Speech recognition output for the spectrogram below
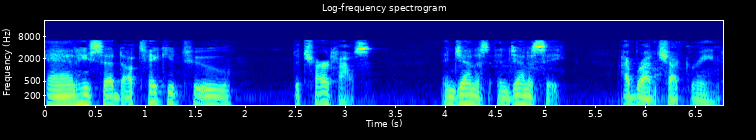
And he said, I'll take you to the chart house in Genes- in Genesee. I brought Chuck Green.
